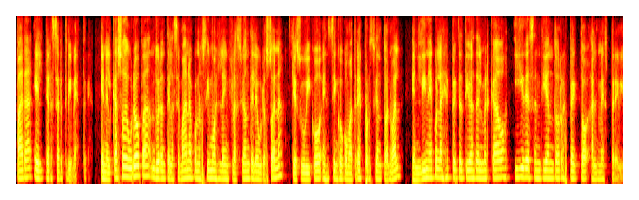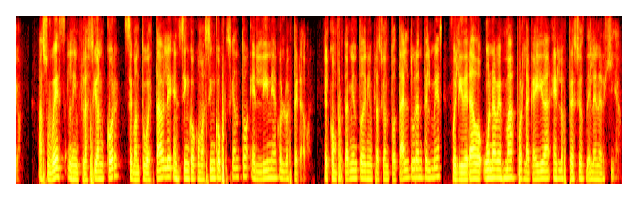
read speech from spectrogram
para el tercer trimestre. En el caso de Europa, durante la semana conocimos la inflación de la eurozona, que se ubicó en 5,3% anual, en línea con las expectativas del mercado y descendiendo respecto al mes previo. A su vez, la inflación core se mantuvo estable en 5,5% en línea con lo esperado. El comportamiento de la inflación total durante el mes fue liderado una vez más por la caída en los precios de la energía.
